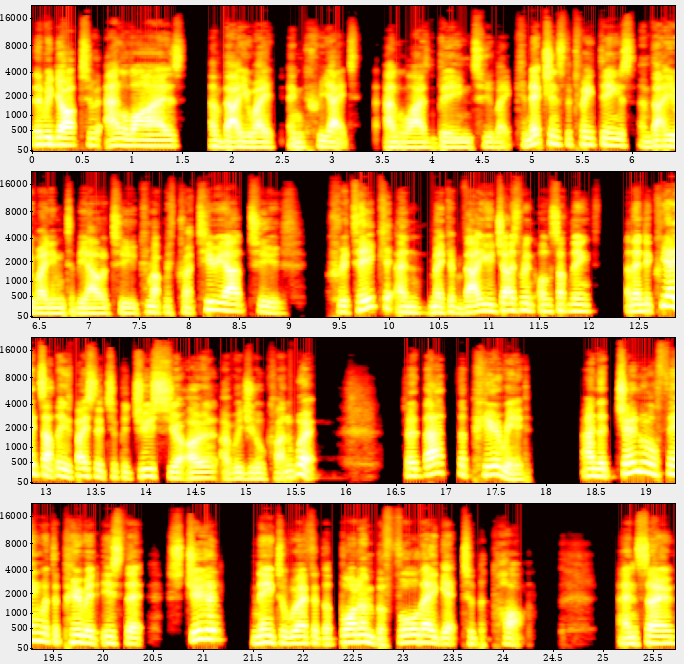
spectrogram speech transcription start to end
Then we go up to analyze, evaluate, and create. Analyze being to make connections between things, evaluating to be able to come up with criteria to critique and make a value judgment on something. And then to create something is basically to produce your own original kind of work. So that's the pyramid. And the general thing with the pyramid is that students need to work at the bottom before they get to the top. And so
